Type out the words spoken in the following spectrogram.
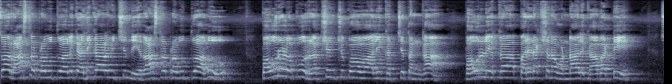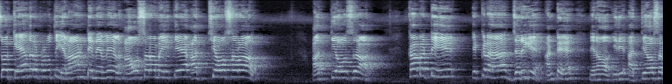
సో రాష్ట్ర ప్రభుత్వాలకి అధికారం ఇచ్చింది. రాష్ట్ర ప్రభుత్వాలు పౌరులకు రక్షించుకోవాలి ఖచ్చితంగా. పౌరుల యొక్క పరిరక్షణ ఉండాలి కాబట్టి. సో కేంద్ర ప్రభుత్వం ఎలాంటి నిర్ణయాలు అవసరమైతే అత్యవసరాలు. అత్యవసరాలు. కాబట్టి ఇక్కడ జరిగే అంటే నేను ఇది అత్యవసర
